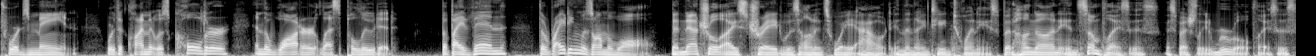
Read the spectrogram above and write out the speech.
towards Maine, where the climate was colder and the water less polluted. But by then, the writing was on the wall. The natural ice trade was on its way out in the 1920s, but hung on in some places, especially rural places,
